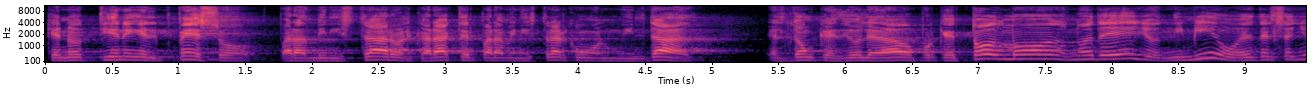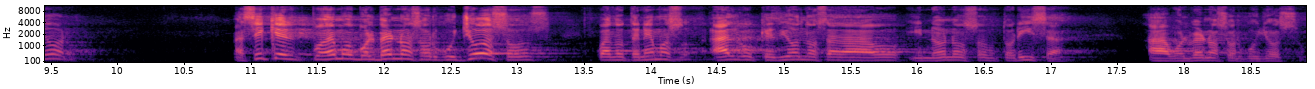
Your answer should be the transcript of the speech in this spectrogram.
que no tienen el peso para administrar o el carácter para administrar con humildad el don que Dios le ha dado, porque de todos modos no es de ellos, ni mío, es del Señor. Así que podemos volvernos orgullosos cuando tenemos algo que Dios nos ha dado y no nos autoriza a volvernos orgullosos.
